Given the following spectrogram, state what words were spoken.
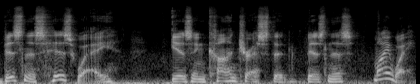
business his way is in contrast to business my way.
